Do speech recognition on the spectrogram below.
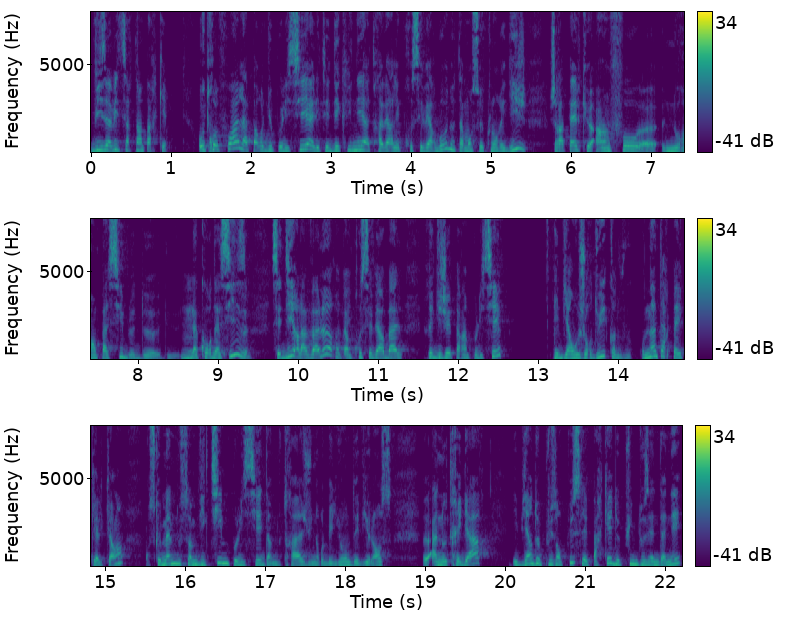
vis-à-vis de certains parquets. Autrefois, la parole du policier, elle était déclinée à travers les procès-verbaux, notamment ceux que l'on rédige. Je rappelle qu'un faux euh, nous rend passible de, Mmh. la cour d'assises. C'est dire la valeur d'un procès-verbal rédigé par un policier. Eh bien, aujourd'hui, quand on interpelle quelqu'un, lorsque même nous sommes victimes, policiers, d'un outrage, d'une rébellion, des violences euh, à notre égard, eh bien, de plus en plus, les parquets, depuis une douzaine d'années,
